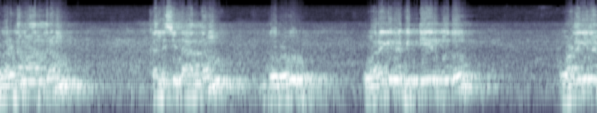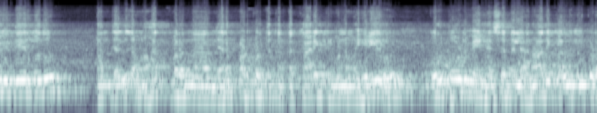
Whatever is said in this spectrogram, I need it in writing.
ವರ್ಣ ಮಾತ್ರಂ ಕಲಿಸಿದಾತಂ ಗುರು, ಹೊರಗಿನ ವಿದ್ಯೆ ಇರ್ಬೋದು, ಒಳಗಿನ ವಿದ್ಯೆ ಇರ್ಬೋದು, ಅಂತೆಲ್ಲ ಮಹಾತ್ಮರನ್ನ ನೆನಪು ಮಾಡ್ಕೊಳ್ತಕ್ಕಂಥ ಕಾರ್ಯಕ್ರಮ ನಮ್ಮ ಹಿರಿಯರು ಗುರುಪೌರ್ಣಿಮೆ ಹೆಸರಿನಲ್ಲಿ ಅನಾದಿ ಕಾಲದಿಂದಲೂ ಕೂಡ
